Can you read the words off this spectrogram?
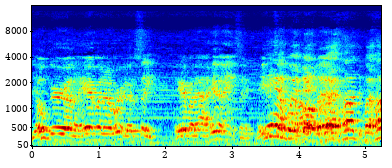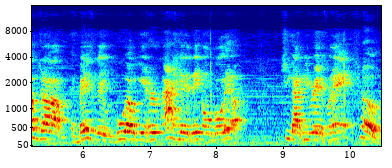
your girl and everybody at work, let's say, everybody out here ain't safe. They Yeah, but, all that, but her but her job, and basically whoever get hurt out here, they gonna go there. She gotta be ready for that. No,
